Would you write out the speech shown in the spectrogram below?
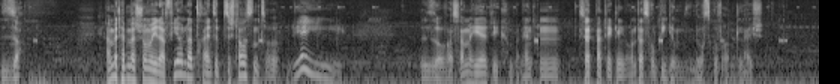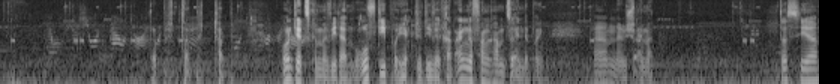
So. Damit haben wir schon wieder 473.000. So. Yay! So, was haben wir hier? Die Komponenten, Z-Partikel und das Rubidium losgeworden gleich. Top, top, top. Und jetzt können wir wieder im Ruf die Projekte, die wir gerade angefangen haben, zu Ende bringen. Ähm, nämlich einmal das hier.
